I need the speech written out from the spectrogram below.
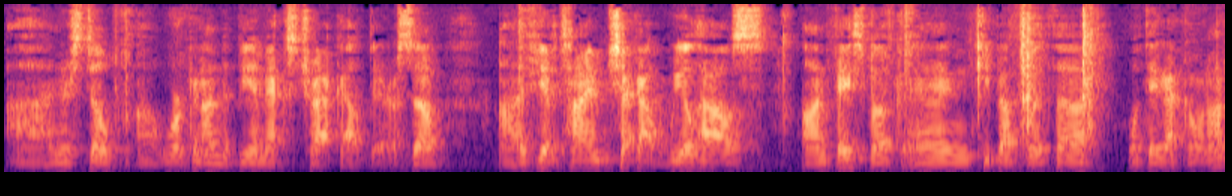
Uh, and they're still uh, working on the BMX track out there. So uh, if you have time, check out Wheelhouse on Facebook and keep up with uh, what they got going on.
